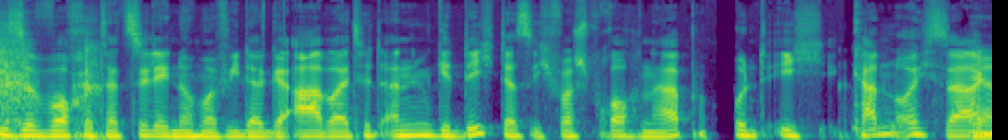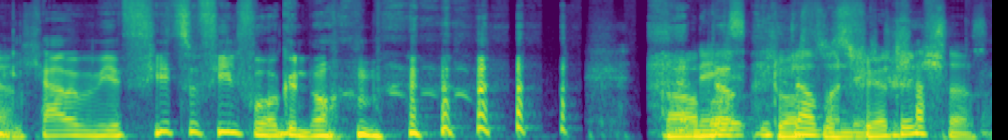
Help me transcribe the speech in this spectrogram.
diese Woche tatsächlich nochmal wieder gearbeitet an einem Gedicht, das ich versprochen habe. Und ich kann euch sagen, Ja. ich habe mir viel zu viel vorgenommen. aber nee, du ich glaube es an dich, du fertig. schaffst das.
